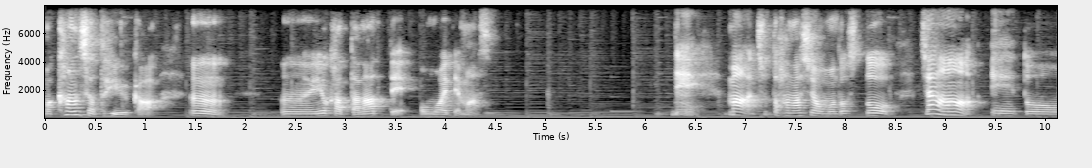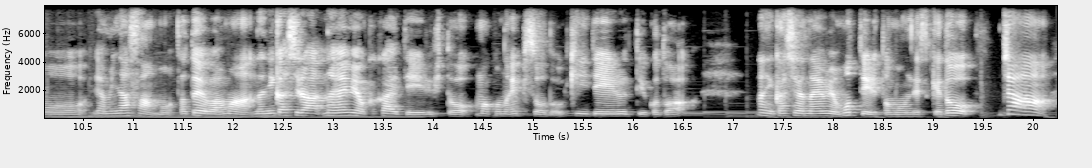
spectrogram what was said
まあ、感謝というか、うん、うん、良かったなって思えてます。で、まあ、ちょっと話を戻すと、じゃあ、えっ、ー、と、じゃあ皆さんも、例えばまあ、何かしら悩みを抱えている人、まあ、このエピソードを聞いているっていうことは、何かしら悩みを持っていると思うんですけど、じゃあ、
